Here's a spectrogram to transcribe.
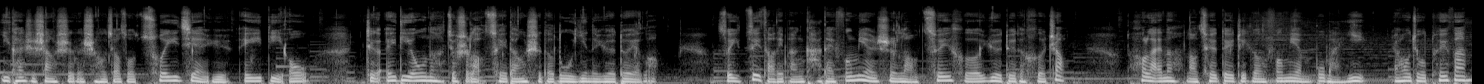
一开始上市的时候叫做崔健与 ADO，这个 ADO 呢就是老崔当时的录音的乐队了。所以最早的一版卡带封面是老崔和乐队的合照，后来呢，老崔对这个封面不满意，然后就推翻，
